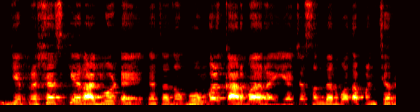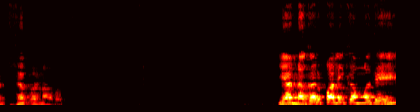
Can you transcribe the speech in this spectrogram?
जे प्रशासकीय राजवट आहे त्याचा जो भोंगळ कारभार आहे याच्या संदर्भात आपण चर्चा करणार आहोत. या नगरपालिकामध्ये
